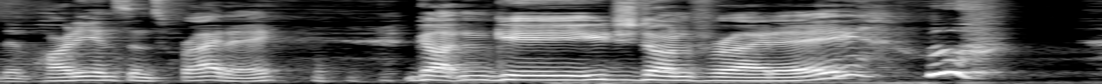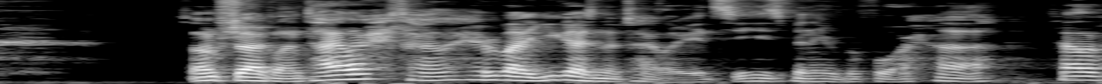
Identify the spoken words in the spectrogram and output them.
Been partying since Friday. Got engaged on Friday. Whew. So I'm struggling. Tyler, Tyler, everybody, you guys know Tyler. It's he's been here before. Uh, Tyler,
